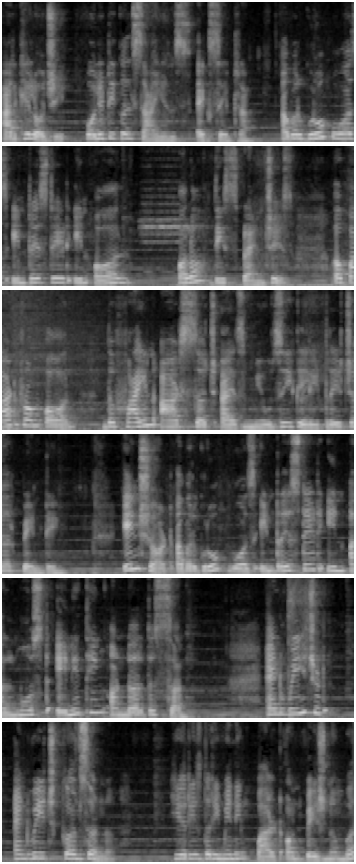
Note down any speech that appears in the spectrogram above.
archaeology, political science, etc. Our group was interested in all, all of these branches Apart from all the fine arts such as music, literature, painting. In short, our group was interested in almost anything under the sun. And which and which concern here is the remaining part on page number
